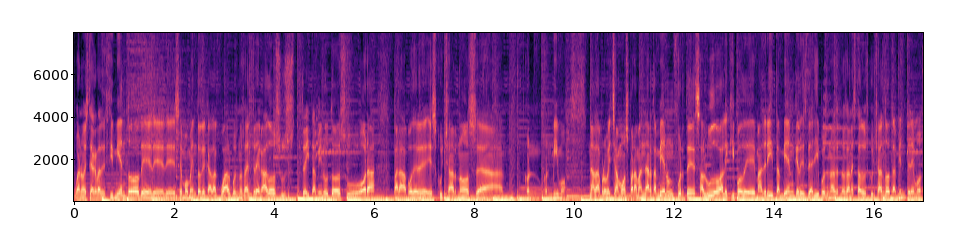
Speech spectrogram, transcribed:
bueno, este agradecimiento de, ese momento que cada cual pues, nos ha entregado sus 30 minutos, su hora, para poder escucharnos eh, con, mimo. Nada, aprovechamos para mandar también un fuerte saludo al equipo de Madrid también, que desde allí pues, nos, han estado escuchando. También tenemos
